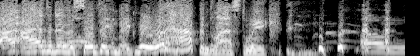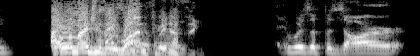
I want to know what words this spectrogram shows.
I, I had to do the same thing. I'm like, wait, what happened last week? um, I remind you, they won three nothing. it was a bizarre.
